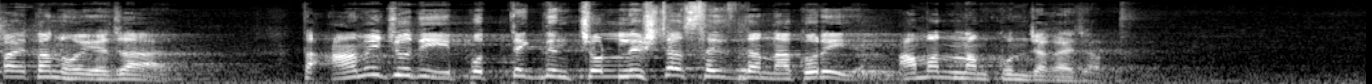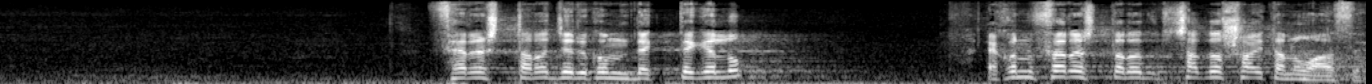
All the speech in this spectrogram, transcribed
শয়তান হয়ে যায়, তা আমি যদি প্রত্যেক দিন চল্লিশটা সেজদা না করি, আমার নাম কোন জায়গায় যাবে? ফেরেস তারা যেরকম দেখতে গেল, এখন ফেরেস তারা সাথে শয়তানও আছে।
